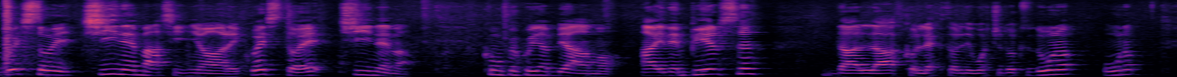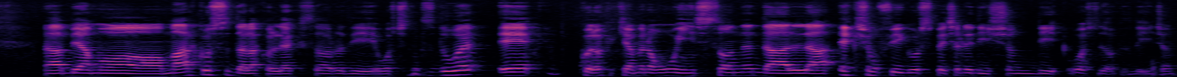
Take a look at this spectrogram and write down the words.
Questo è cinema, signori. Questo è cinema. Comunque qui abbiamo Aiden Pierce dalla collector di Watch Dogs 1, 1. abbiamo Marcus dalla collector di Watch Dogs 2 e quello che chiamerò Winston dalla Action Figure Special Edition di Watch Dogs Legion.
